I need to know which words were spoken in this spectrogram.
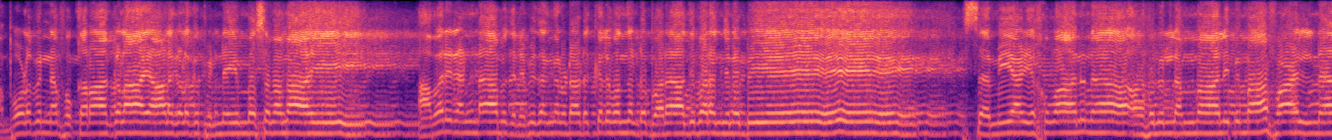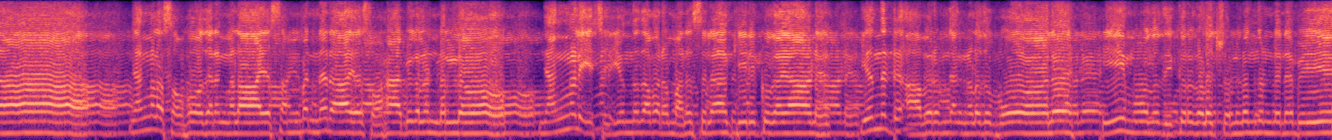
അപ്പോൾ പിന്നെ ഫുക്കറാക്കളായ ആളുകൾക്ക് പിന്നെയും വിഷമമായി. അവർ രണ്ടാമത് നബി തങ്ങളുടെ അടുക്കൽ വന്നിട്ട് പരാതി പറഞ്ഞു നബിയേ ഞങ്ങളെ സഹോദരങ്ങളായ സമ്പന്നരായ സ്വഹാബികളുണ്ടല്ലോ. ഞങ്ങൾ ഈ ചെയ്യുന്നത് അവർ മനസ്സിലാക്കിയിരിക്കുകയാണ്. എന്നിട്ട് അവരും ഞങ്ങളതുപോലെ ഈ മൂന്ന് ദിക്കറുകൾ ചൊല്ലുന്നുണ്ട് നബിയേ.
